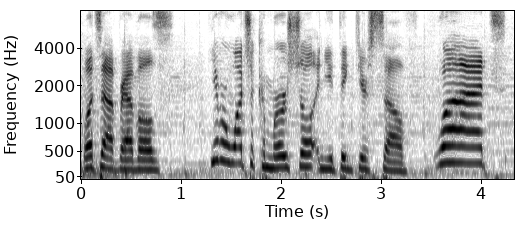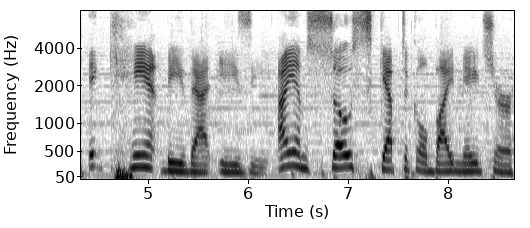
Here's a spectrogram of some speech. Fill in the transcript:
What's up, Rebels? You ever watch a commercial and you think to yourself, what? It can't be that easy. I am so skeptical by nature.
